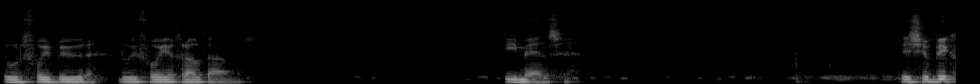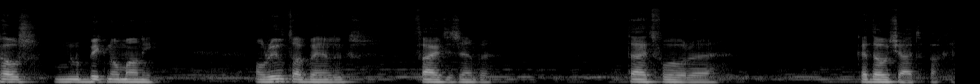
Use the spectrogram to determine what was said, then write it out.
Doe het voor je buren. Doe het voor je grootouders. Die mensen. Dit is je big host, big no money. On Real Talk Benelux, 5 december. Tijd voor uh, cadeautje uit te pakken.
